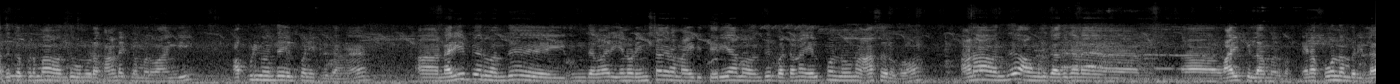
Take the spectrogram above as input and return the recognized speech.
அதுக்கப்புறமா வந்து உன்னோட காண்டாக்ட் நம்பர் வாங்கி அப்படி வந்து ஹெல்ப் பண்ணிகிட்ருக்காங்க இருக்காங்க. நிறைய பேர் வந்து இந்த மாதிரி என்னோட இன்ஸ்டாகிராம் ஐடி தெரியாமல் வந்து பட் ஆனால் ஹெல்ப் பண்ணணும்னு ஆசை இருக்கும். ஆனால் வந்து அவங்களுக்கு அதுக்கான வாய்ப்பு இல்லாமல் இருக்கும். ஏன்னா ஃபோன் நம்பர் இல்லை.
